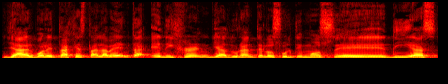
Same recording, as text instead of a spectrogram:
Ya el boletaje está a la venta. Eddie Hearn ya durante los últimos eh, días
